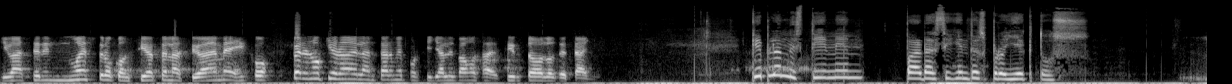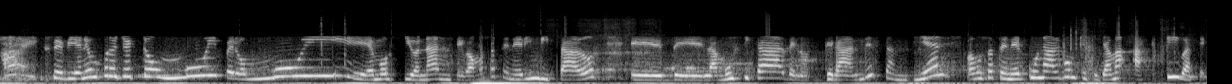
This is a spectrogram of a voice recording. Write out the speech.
y va a ser en nuestro concierto en la Ciudad de México, pero no quiero adelantarme porque ya les vamos a decir todos los detalles. ¿Qué planes tienen para siguientes proyectos? Ay, se viene un proyecto muy, pero muy emocionante. Vamos a tener invitados eh, de la música de los grandes también. Vamos a tener un álbum que se llama Actívate.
